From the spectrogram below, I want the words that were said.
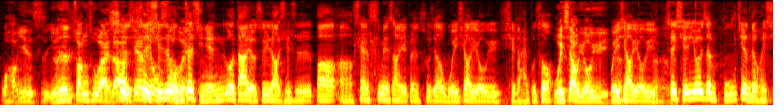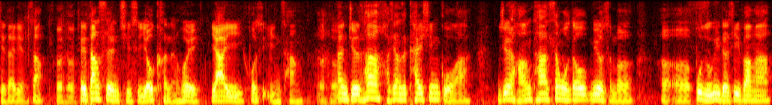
我好厌世。有些人装出来的、啊。是，所以其实我们这几年，如果大家有注意到，其实包括呃，现在市面上有一本书叫《微笑忧郁》，写的还不错。微笑忧郁，微笑忧郁。所以其实忧郁症不见得会写在脸上，所以当事人其实有可能会压抑或是隐藏。那你觉得他好像是开心果啊？你觉得好像他生活都没有什么？呃呃，不如意的地方啊，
